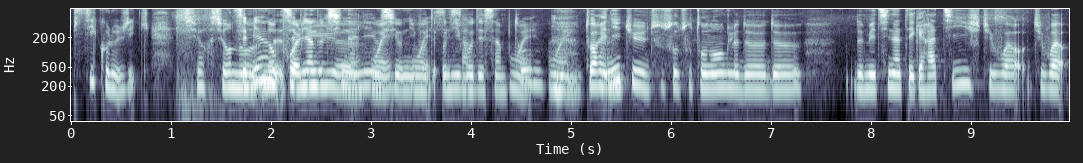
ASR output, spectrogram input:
psychologiques sur, sur nos, bien, nos C'est bien de le signaler euh, aussi au niveau, au niveau des symptômes. Toi, Rémi, mm. tu, sous, ton angle de, de, de, médecine intégrative, tu vois, tu vois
